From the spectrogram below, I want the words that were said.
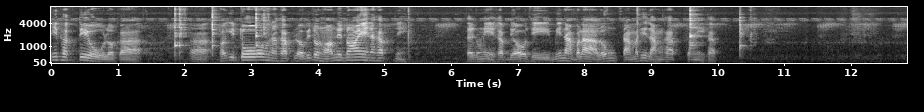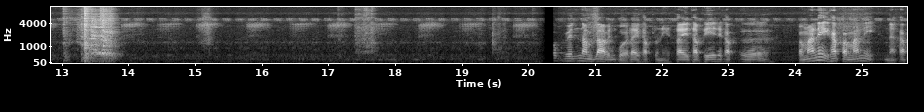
มีผักติ้วแล้วก็อ่าผักอีตูนะครับแล้วมีต้นหอมนิดน้อยนะครับ นี่ใส่ตรงนี้ครับ เดี๋ยวที่มีน้ำปลาลงตามมาที่หลังครับ ตรงนี้ครับก็เป็นน้ำปลาเป็นขวดอะไรครับ ตัวนี้ใส่ทัพพีนะครับ เออ ประมาณนี้ครับ ประมาณนี้นะครับ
